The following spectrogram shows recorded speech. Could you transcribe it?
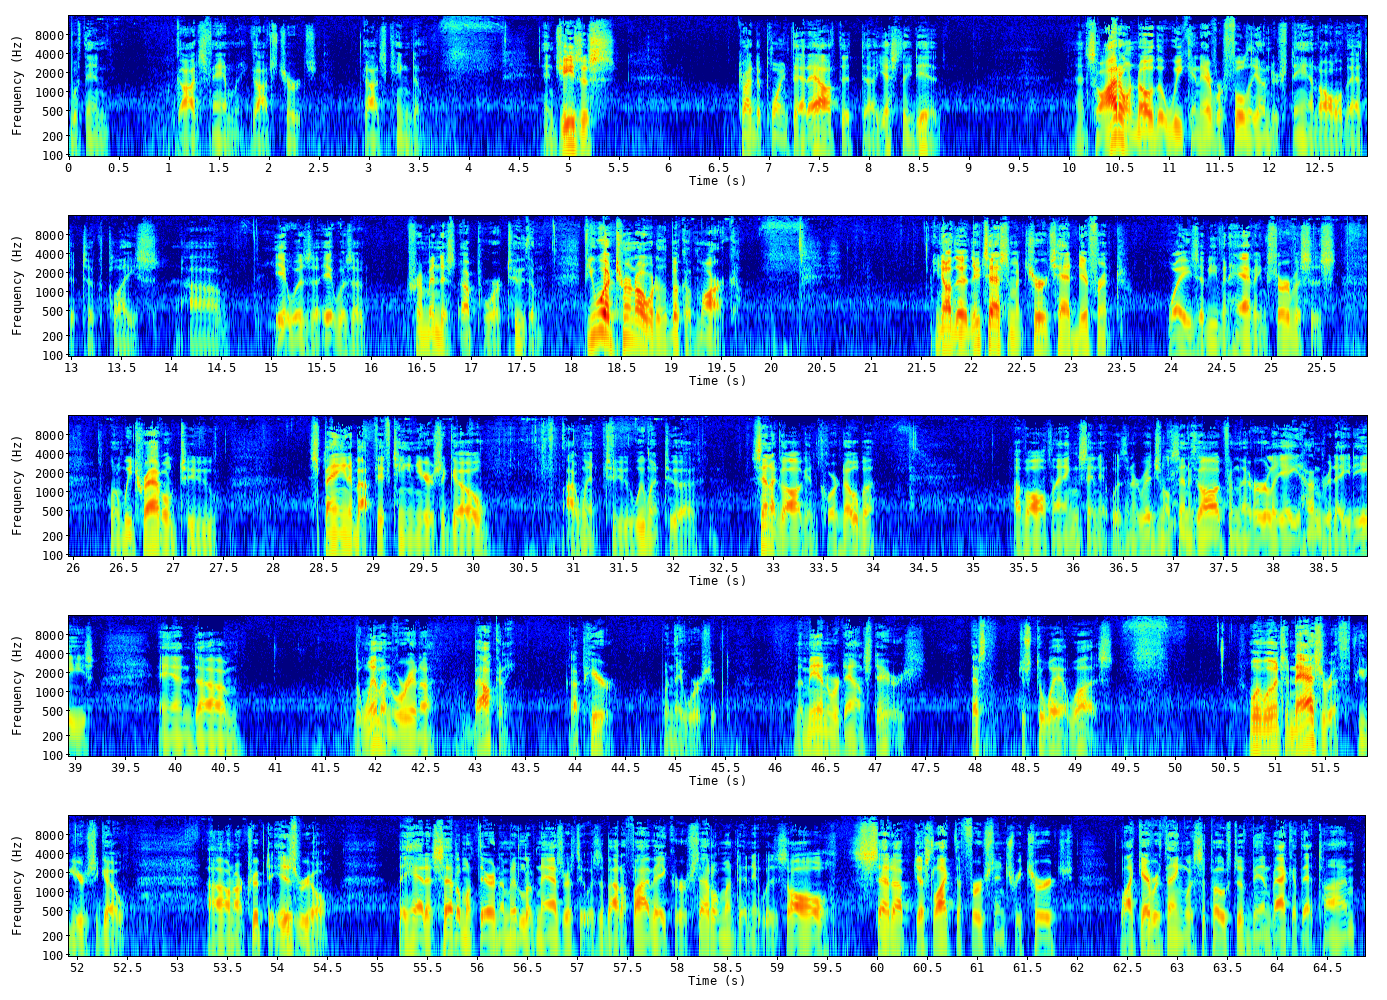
within God's family, God's church, God's kingdom. And Jesus tried to point that out that, uh, yes, they did. And so I don't know that we can ever fully understand all of that that took place. Um, it, was a, it was a tremendous uproar to them. If you would turn over to the book of Mark. You know, the New Testament church had different ways of even having services. When we traveled to Spain about 15 years ago, I went to we went to a synagogue in Cordoba, of all things, and it was an original synagogue from the early 800 ADs, and um, the women were in a balcony up here when they worshipped. The men were downstairs. That's just the way it was. When we went to Nazareth a few years ago uh, on our trip to Israel, They had a settlement there in the middle of Nazareth. It was about a five acre settlement, and it was all set up just like the first century church, like everything was supposed to have been back at that time.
